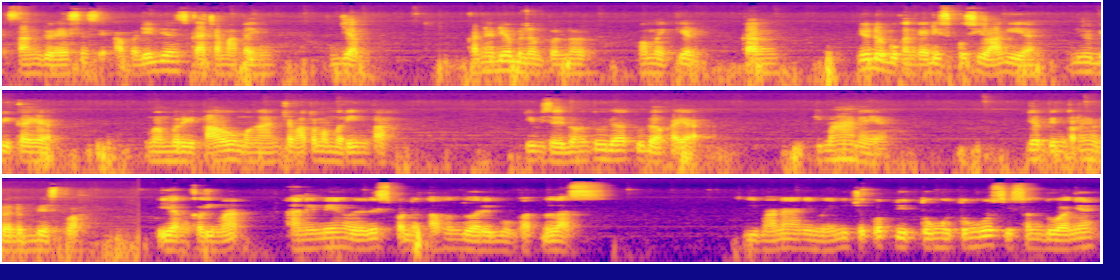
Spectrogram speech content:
sunglasses ya. Apa dia dia kacamata yang kejam karena dia benar-benar memikirkan ini udah bukan kayak diskusi lagi ya. Dia lebih kayak memberitahu mengancam atau memerintah. Dia bisa dibilang tuh udah tuh udah kayak gimana ya? Dia pinternya udah the best lah. Yang kelima anime yang rilis pada tahun 2014. Di mana anime ini cukup ditunggu-tunggu season 2-nya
